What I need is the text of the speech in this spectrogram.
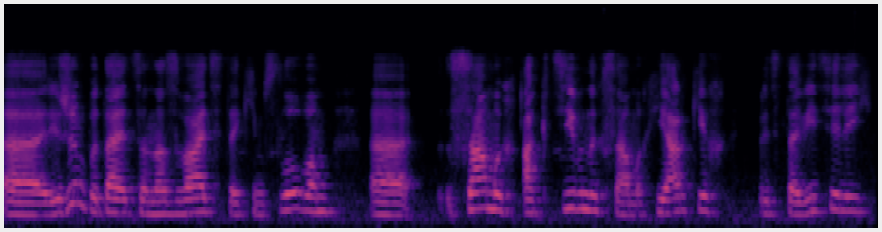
Э, режим пытается назвать таким словом э, самых активных, самых ярких представителей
